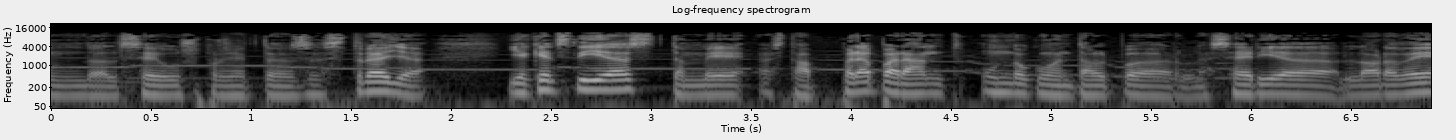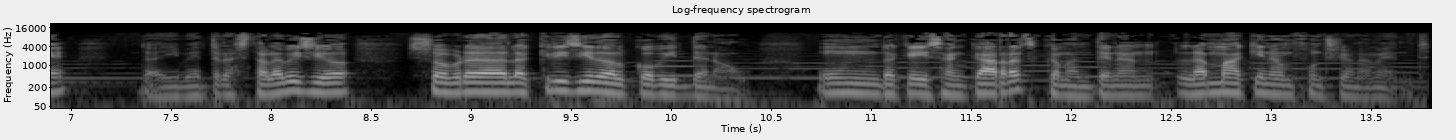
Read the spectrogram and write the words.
un dels seus projectes estrella i aquests dies també està preparant un documental per la sèrie L'Hora D de IB3 Televisió sobre la crisi del Covid-19, un d'aquells encàrrecs que mantenen la màquina en funcionament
